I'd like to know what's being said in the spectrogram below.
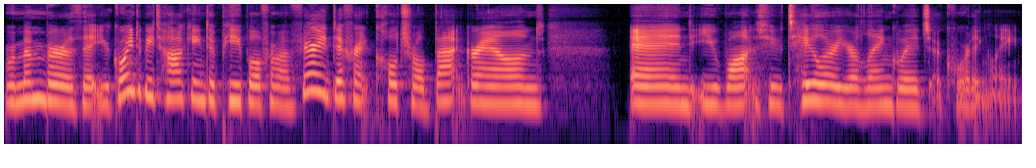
remember that you're going to be talking to people from a very different cultural background and you want to tailor your language accordingly.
